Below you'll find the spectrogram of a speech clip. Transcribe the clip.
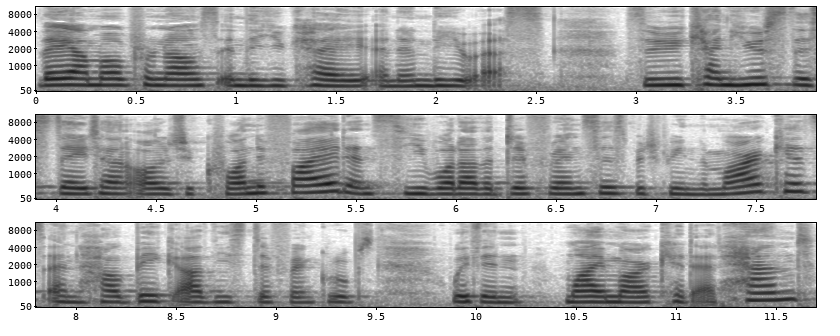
they are more pronounced in the UK and in the US. So you can use this data in order to quantify it and see what are the differences between the markets and how big are these different groups within my market at hand.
